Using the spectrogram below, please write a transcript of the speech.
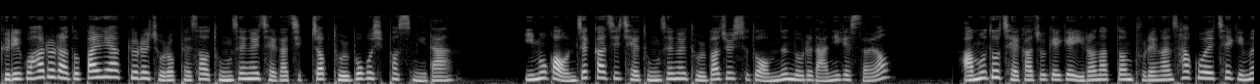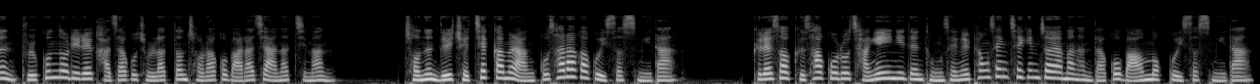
그리고 하루라도 빨리 학교를 졸업해서 동생을 제가 직접 돌보고 싶었습니다. 이모가 언제까지 제 동생을 돌봐줄 수도 없는 노릇 아니겠어요? 아무도 제 가족에게 일어났던 불행한 사고의 책임은 불꽃놀이를 가자고 졸랐던 저라고 말하지 않았지만 저는 늘 죄책감을 안고 살아가고 있었습니다. 그래서 그 사고로 장애인이 된 동생을 평생 책임져야만 한다고 마음먹고 있었습니다.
